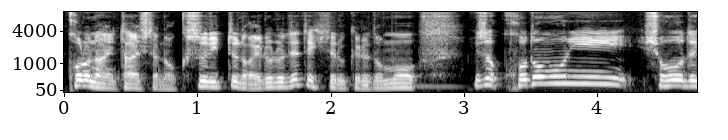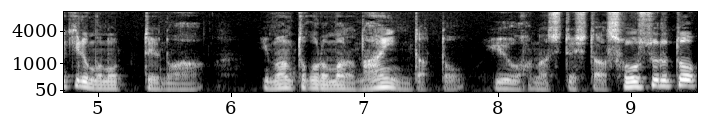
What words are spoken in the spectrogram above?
コロナに対しての薬っていうのがいろいろ出てきてるけれども実は子供に処方できるものっていうのは今のところまだないんだというお話でした。そうすると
